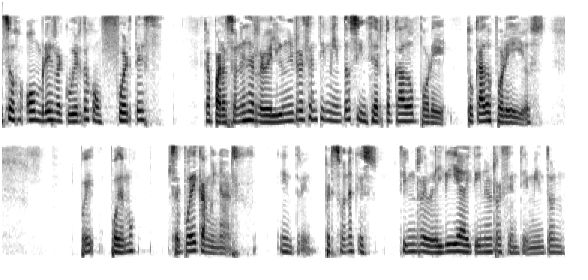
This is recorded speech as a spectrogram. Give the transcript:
esos hombres recubiertos con fuertes caparazones de rebelión y resentimiento sin ser tocado por, e, tocados por ellos. Pues podemos, se puede caminar entre personas que tienen rebeldía y tienen resentimiento.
